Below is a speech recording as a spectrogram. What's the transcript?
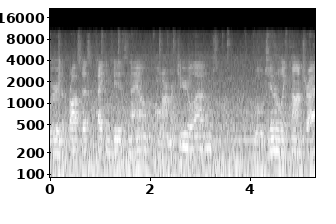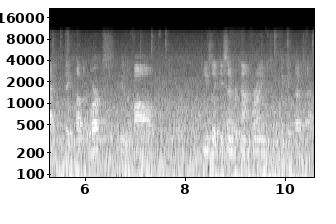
We're in the process of taking bids now on our material items. We'll generally contract the public works in the fall, usually December timeframe is when we get those out.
